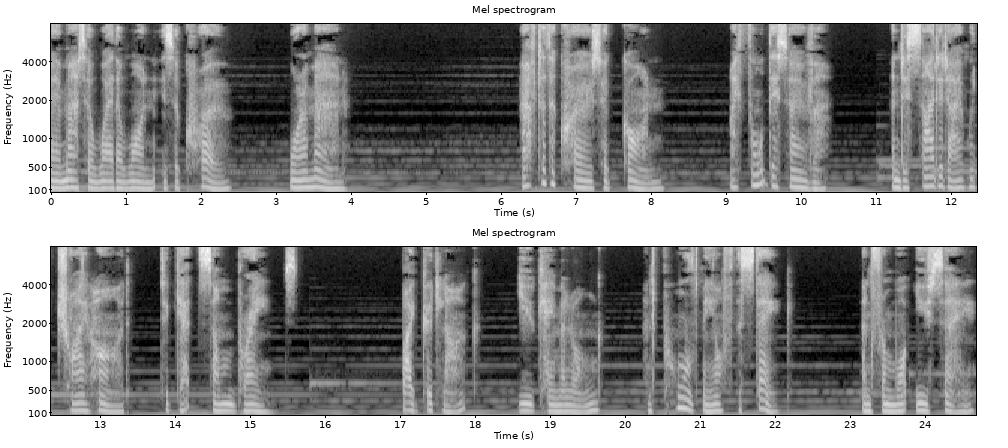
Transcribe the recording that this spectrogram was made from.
no matter whether one is a crow or a man. After the crows had gone, I thought this over and decided I would try hard to get some brains. By good luck, you came along and pulled me off the stake. And from what you say,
